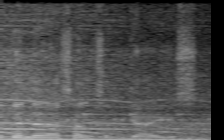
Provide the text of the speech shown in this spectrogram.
ano. Ang ganda ng sunset guys.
